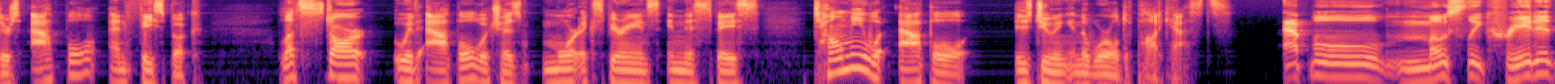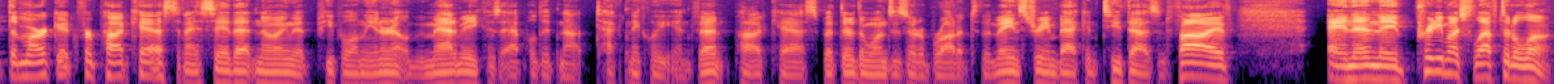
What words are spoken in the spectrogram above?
There's Apple and Facebook. Let's start with Apple, which has more experience in this space. Tell me what Apple is doing in the world of podcasts. Apple mostly created the market for podcasts, and I say that knowing that people on the internet will be mad at me because Apple did not technically invent podcasts, but they're the ones who sort of brought it to the mainstream back in 2005. And then they've pretty much left it alone.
